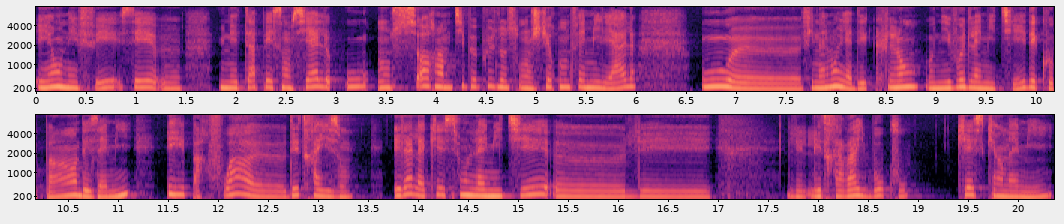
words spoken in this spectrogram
Et en effet, c'est une étape essentielle où on sort un petit peu plus de son giron familial, où finalement il y a des clans au niveau de l'amitié, des copains, des amis, et parfois des trahisons. Et là, la question de l'amitié les, les, travaille beaucoup qu'est-ce qu'un ami,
